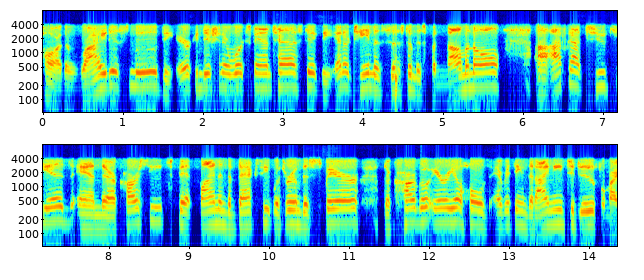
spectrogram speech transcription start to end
car. The ride is smooth. The air conditioner works fantastic. The entertainment system is phenomenal. Uh, I've got two kids, and their car seats fit fine in the back seat with room to spare. The cargo area holds everything that I need to do for my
